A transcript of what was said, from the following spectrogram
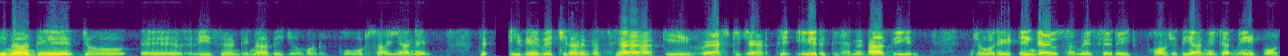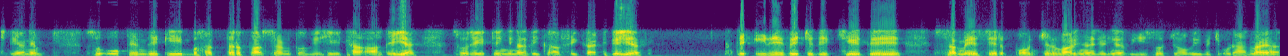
ਇਹਨਾਂ ਦੇ ਜੋ ਰੀਸੈਂਟ ਇਹਨਾਂ ਦੀ ਜੋ ਹੁਣ ਰਿਪੋਰਟਸ ਆਈਆਂ ਨੇ, ਤੇ ਇਹਦੇ ਵਿੱਚ ਇਹਨਾਂ ਨੇ ਦੱਸਿਆ ਆ ਕਿ ਵੈਸਟ ਜੈਟ ਤੇ 에ਅਰ ਕੈਨੇਡਾ ਦੀ ਜੋ ਰੇਟਿੰਗ ਹੈ, ਉਹ ਸਮੇਂ ਸਿਰ ਇਹ ਪਹੁੰਚਦੀਆਂ ਨੇ ਜਾਂ ਨਹੀਂ ਪਹੁੰਚਦੀਆਂ ਨੇ। ਸੋ ਉਹ ਕਹਿੰਦੇ ਕਿ 72% ਤੋਂ ਵੀ ਹੇਠਾਂ ਆ ਗਈ ਹੈ। ਸੋ ਰੇਟਿੰਗ ਇਹਨਾਂ ਦੀ ਕਾਫੀ ਘਟ ਗਈ ਹੈ। ਤੇ ਇਹਦੇ ਵਿੱਚ ਦੇਖੀਏ ਤੇ ਸਮੇਂ ਸਿਰ ਪਹੁੰਚਣ ਵਾਲੀਆਂ ਜਿਹੜੀਆਂ 2024 ਵਿੱਚ ਉਡਾਨਾਂ ਆ,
